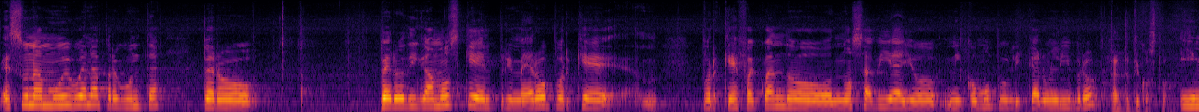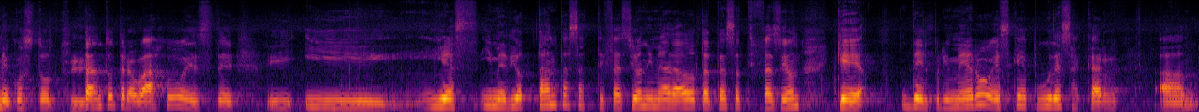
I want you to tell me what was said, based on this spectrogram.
es una muy buena pregunta, pero, pero digamos que el primero porque, porque fue cuando no sabía yo ni cómo publicar un libro. ¿Tanto te costó? y me costó Sí. tanto trabajo este y, y, y es y me dio tanta satisfacción y me ha dado tanta satisfacción que del primero es que pude sacar am,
